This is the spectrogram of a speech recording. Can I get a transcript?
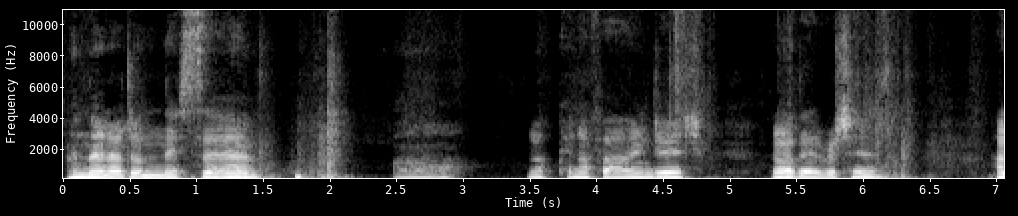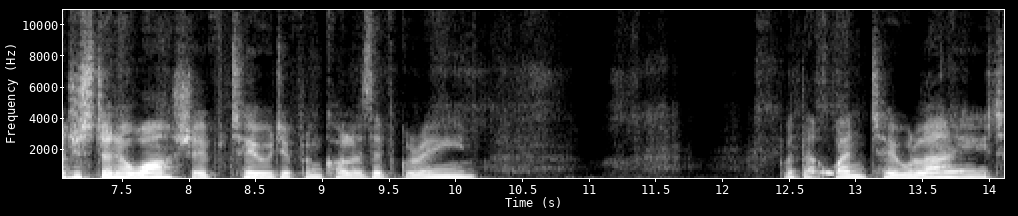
And then I done this, um, oh, look, can I find it? Oh, there it is. I just done a wash of two different colours of green. But that went too light.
